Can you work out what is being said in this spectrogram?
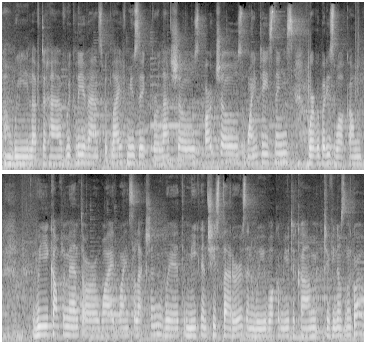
Uh, we love to have weekly events with live music, burlesque shows, art shows, wine tastings, where everybody's welcome. We complement our wide wine selection with meat and cheese platters and we welcome you to come to Vinos in the Grove.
